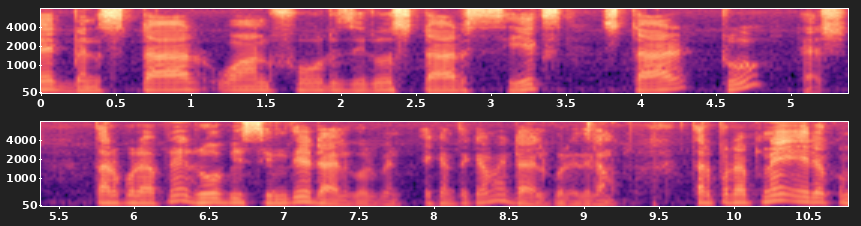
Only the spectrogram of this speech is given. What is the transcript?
লিখবেন star one four zero star six star two hash তারপরে আপনি রবি সিম দিয়ে ডায়াল করবেন। এখান থেকে আমি ডায়াল করে দিলাম। তারপরে আপনি এরকম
